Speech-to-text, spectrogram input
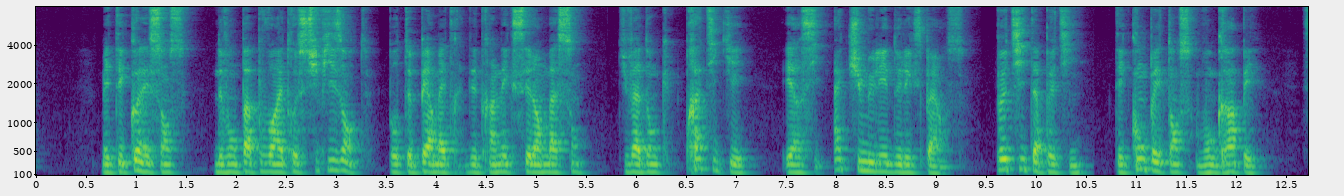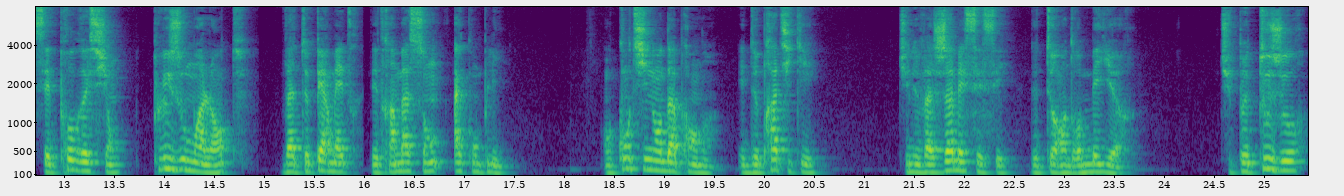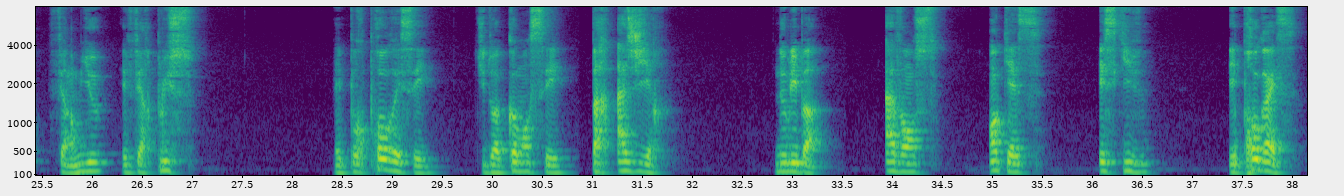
Mais tes connaissances ne vont pas pouvoir être suffisantes pour te permettre d'être un excellent maçon tu vas donc pratiquer et ainsi accumuler de l'expérience. Petit à petit, tes compétences vont grimper. Cette progression, plus ou moins lente, va te permettre d'être un maçon accompli. En continuant d'apprendre et de pratiquer, tu ne vas jamais cesser de te rendre meilleur. Tu peux toujours faire mieux et faire plus. Mais pour progresser, tu dois commencer par agir. N'oublie pas, avance, encaisse esquive et progresse.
